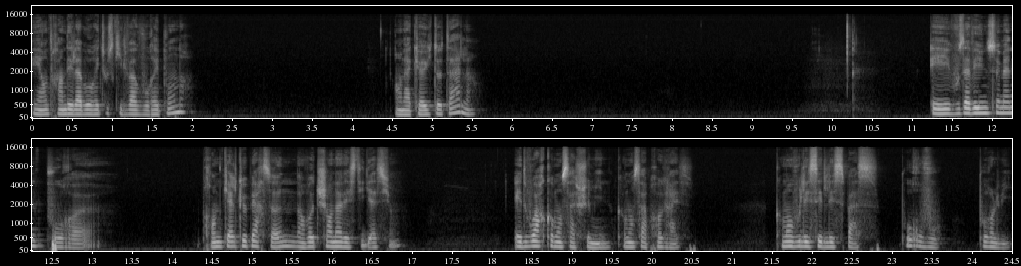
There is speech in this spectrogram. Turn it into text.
et en train d'élaborer tout ce qu'il va vous répondre, en accueil total? Et vous avez une semaine pour euh, prendre quelques personnes dans votre champ d'investigation et de voir comment ça chemine, comment ça progresse, comment vous laissez de l'espace pour vous, pour lui.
